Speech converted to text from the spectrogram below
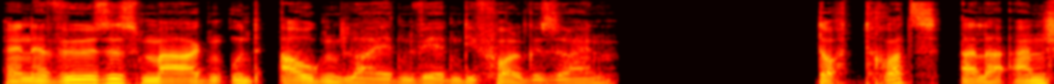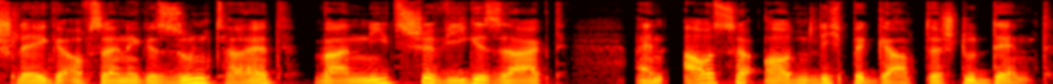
Ein nervöses Magen- und Augenleiden werden die Folge sein. Doch trotz aller Anschläge auf seine Gesundheit war Nietzsche, wie gesagt, ein außerordentlich begabter Student.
